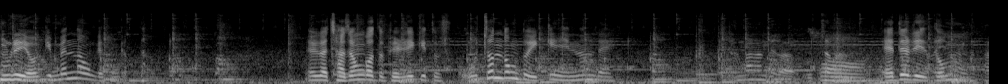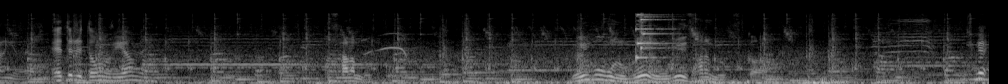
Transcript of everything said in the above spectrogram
우리 여기 맨날 오게 생겼다. 여기가 자전거도 빌리기도 좋고 오천동도 있긴 있는데. 어, 애들이 너무. 애들이 너무 위험해. 사람도 없고. 공원은 왜, 왜 사람이 없을까? 이게,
